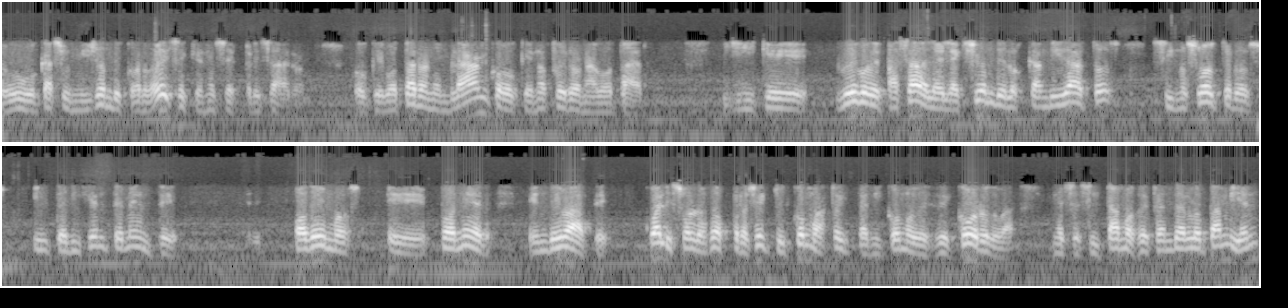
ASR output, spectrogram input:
hubo casi un millón de cordobeses que no se expresaron, o que votaron en blanco, o que no fueron a votar, y que luego de pasada la elección de los candidatos, si nosotros inteligentemente podemos eh, poner en debate cuáles son los dos proyectos y cómo afectan y cómo desde Córdoba necesitamos defenderlo también,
